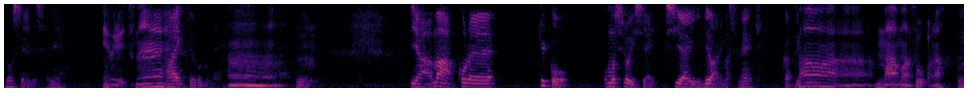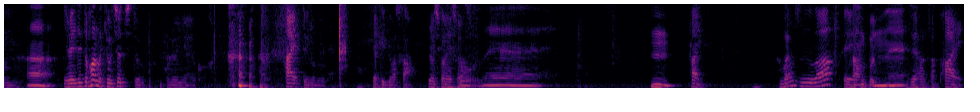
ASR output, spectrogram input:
の試合でしたね。エミレーツね。はい、ということで、うん。うん、いやーまあこれ結構面白い試合試合ではありましたね、結果的にまあまあまあそうかなうん。あユナイテッドファンの気持ちはちょっと俺にはよくわかる。はい、ということでやっていきますか。よろしくお願いします。そうねうんはい。まずは、えー3分ね前半3分。はい。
